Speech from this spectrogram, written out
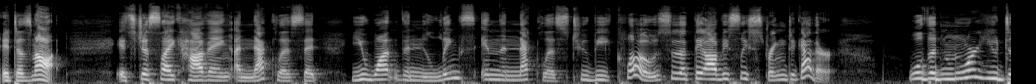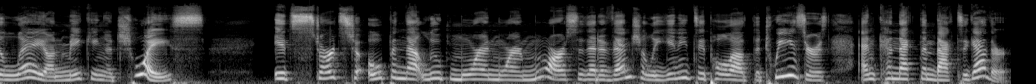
It does not. It's just like having a necklace that you want the links in the necklace to be closed so that they obviously string together. Well, the more you delay on making a choice, it starts to open that loop more and more and more so that eventually you need to pull out the tweezers and connect them back together.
